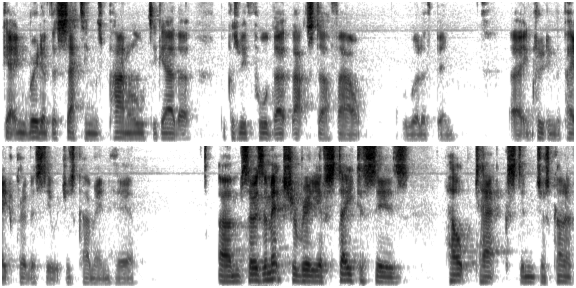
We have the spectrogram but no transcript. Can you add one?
getting rid of the settings panel altogether because we've pulled that, that stuff out. We will have been, uh, including the page privacy, which has come in here. Um, so it's a mixture really of statuses, help text, and just kind of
